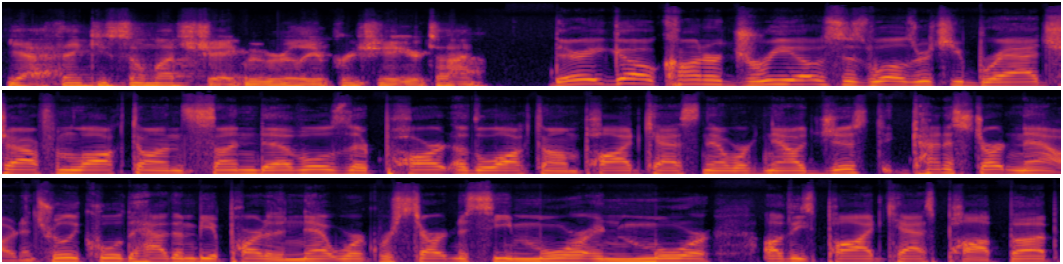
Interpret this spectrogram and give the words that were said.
Yeah, thank you so much, Jake. We really appreciate your time. There you go, Conner Dreos as well as Richie Bradshaw from Locked On Sun Devils. They're part of the Locked On Podcast Network now, just kind of starting out. And it's really cool to have them be a part of the network. We're starting to see more and more of these podcasts pop up.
